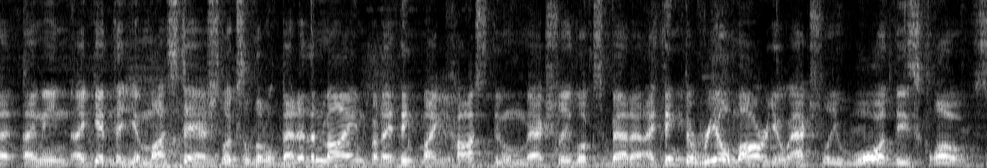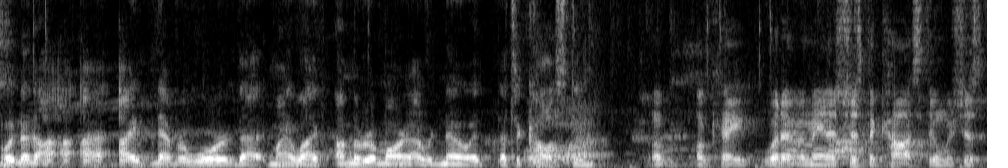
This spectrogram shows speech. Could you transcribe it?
I, I mean, I get that your mustache looks a little better than mine, but I think my costume actually looks better. I think the real Mario actually wore these clothes. Well, no, no, I, I, I've never wore that in my life. I'm the real Mario. I would know it. That's a costume. O- okay, whatever, man. It's just a costume. It's just,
